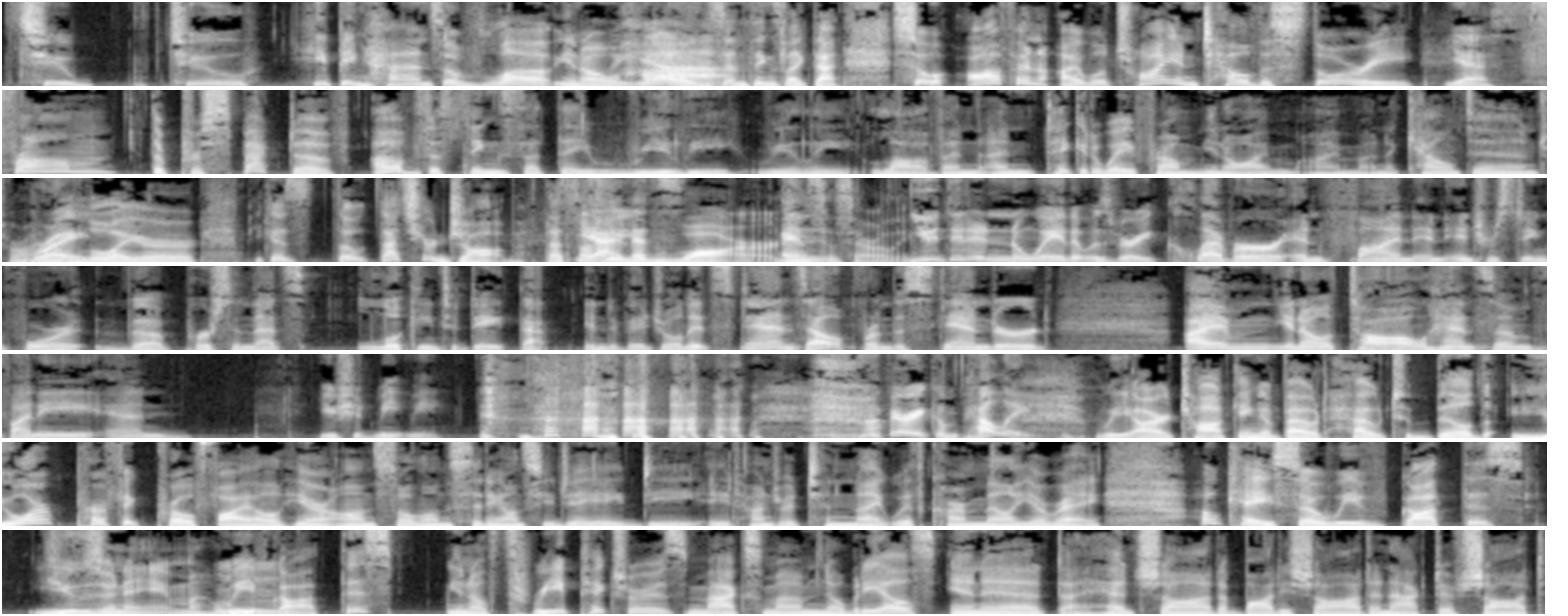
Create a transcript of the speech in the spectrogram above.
two two heaping hands of love, you know, Yeah. hugs and things like that. So often I will try and tell the story Yes. from the perspective of the things that they really, really love, and and take it away from you know I'm I'm an accountant or I'm Right. a lawyer because th- that's your job. That's not who that's- you are necessarily. You did it in a way that was very clever and fun and interesting for the person that's looking to date that individual. And it stands out from the standard I'm, you know, tall, handsome, funny, and you should meet me. Not very compelling. We are talking about how to build your perfect profile here on Solo in the City on CJAD 800 tonight with Carmelia Ray. Okay, so we've got this username. We've got this, you know, three pictures maximum, nobody else in it, a headshot, a body shot, an active shot,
